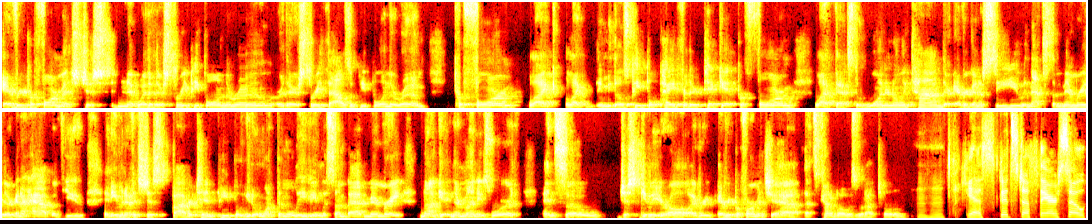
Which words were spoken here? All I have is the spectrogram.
every performance just whether there's three people in the room or there's 3000 people in the room perform like like i mean those people paid for their ticket perform like that's the one and only time they're ever going to see you and that's the memory they're going to have of you. And even if it's just five or ten people you don't want them leaving with some bad memory not getting their money's worth. And so just give it your all every every performance you have that's kind of always what i've told them mm-hmm. yes good stuff there so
